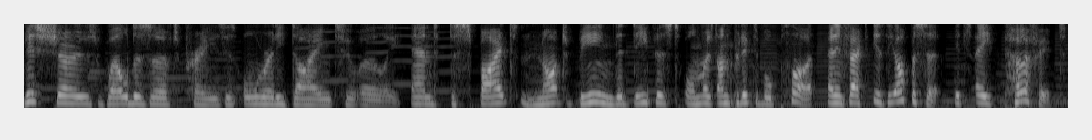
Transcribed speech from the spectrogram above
This show's well deserved praise is already dying too early, and despite not being the deepest or most unpredictable plot, and in fact is the opposite, it's a perfect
